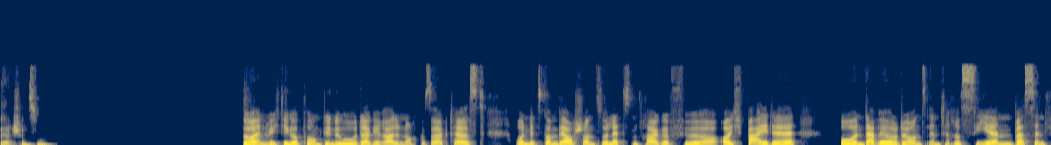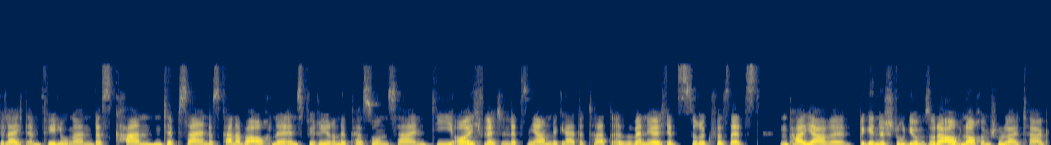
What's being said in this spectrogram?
Wertschätzung. So ein wichtiger Punkt, den du da gerade noch gesagt hast. Und jetzt kommen wir auch schon zur letzten Frage für euch beide. Und da würde uns interessieren, was sind vielleicht Empfehlungen? Das kann ein Tipp sein, das kann aber auch eine inspirierende Person sein, die euch vielleicht in den letzten Jahren begleitet hat. Also wenn ihr euch jetzt zurückversetzt, ein paar Jahre, Beginn des Studiums oder auch noch im Schulalltag,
